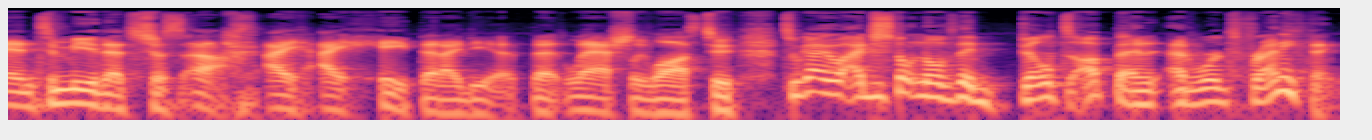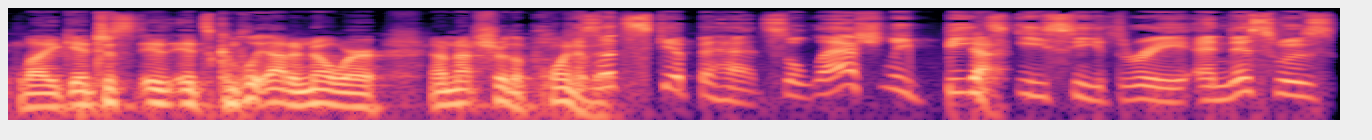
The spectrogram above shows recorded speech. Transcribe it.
and to me, that's just ugh, I I hate that idea that Lashley lost to to a guy who I just don't know if they built up Ed- Edwards for anything. Like it just it, it's completely out of nowhere. And I'm not sure the point of it. let's skip ahead. So Lashley beats EC3, and this was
